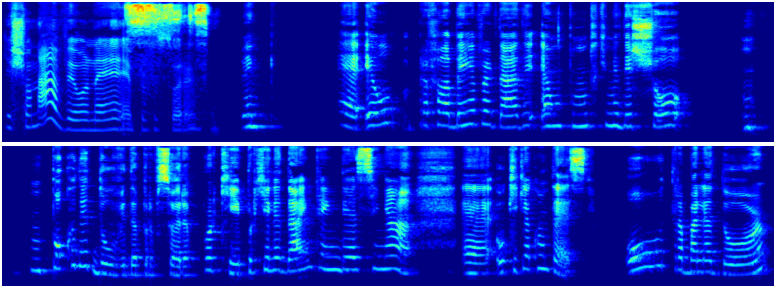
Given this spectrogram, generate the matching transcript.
questionável, né, professora? Bem, é, eu, para falar bem a verdade, é um ponto que me deixou um, um, pouco de dúvida, professora. Por quê? Porque ele dá a entender assim, ah, é, o que que acontece? O trabalhador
